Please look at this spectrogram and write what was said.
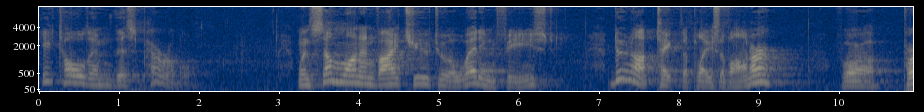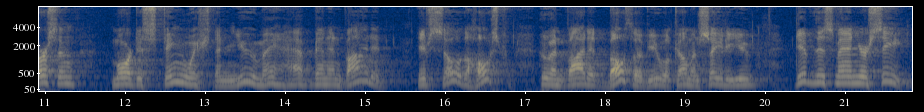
he told them this parable. When someone invites you to a wedding feast, do not take the place of honor, for a person more distinguished than you may have been invited. If so, the host who invited both of you will come and say to you, Give this man your seat.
